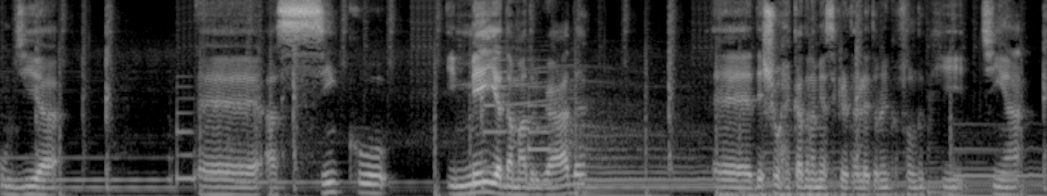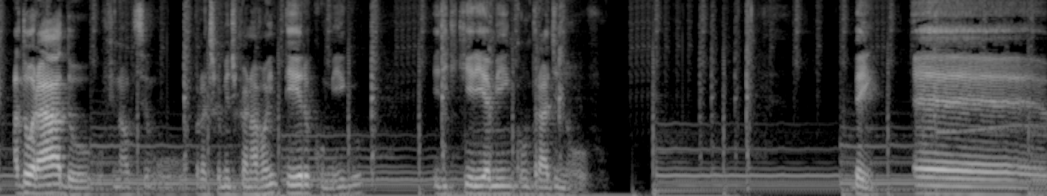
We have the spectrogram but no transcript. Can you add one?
um dia é, às 5 e meia da madrugada é, deixou um recado na minha secretária eletrônica falando que tinha adorado o final de semana, praticamente o carnaval inteiro comigo e de que queria me encontrar de novo. Bem, é...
